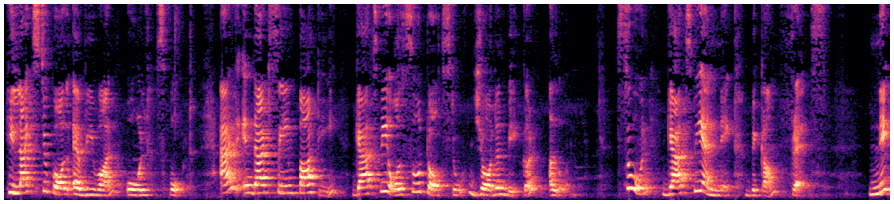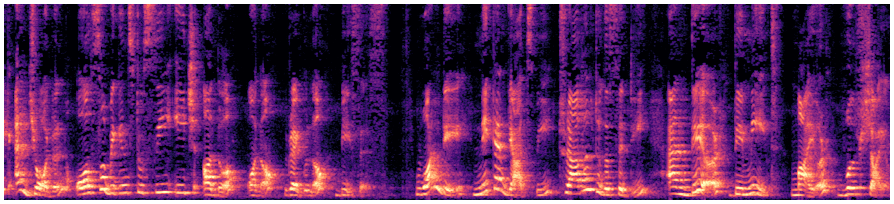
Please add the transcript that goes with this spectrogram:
He likes to call everyone old sport. And in that same party, Gatsby also talks to Jordan Baker alone. Soon, Gatsby and Nick become friends. Nick and Jordan also begins to see each other on a regular basis. One day, Nick and Gatsby travel to the city and there they meet Meyer Wolfsheim,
